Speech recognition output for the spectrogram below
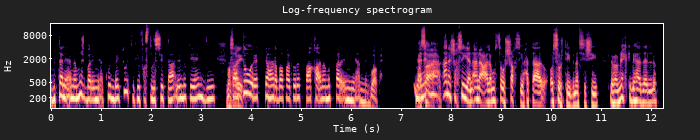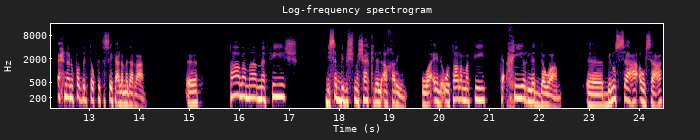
وبالتالي أنا مجبر إني أكون بيتوتي في فصل الشتاء لأنه في عندي مصاريف فاتورة كهرباء فاتوره طاقة أنا مضطر إني أمنها واضح يعني أنا. أنا شخصيا أنا على مستوى الشخصي وحتى أسرتي بنفس الشيء لما بنحكي بهذا. إحنا نفضل التوقيت الصيفي على مدار العام طالما ما فيش بيسببش مشاكل الاخرين وإن- وطالما في تأخير للدوام أه، بنص ساعة أو ساعة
